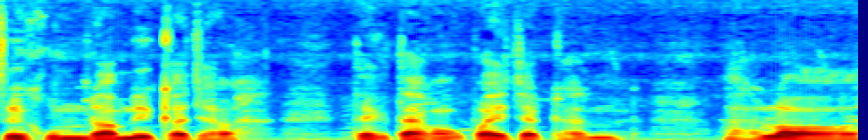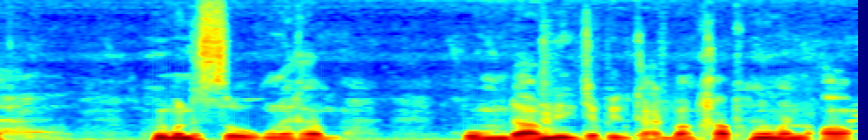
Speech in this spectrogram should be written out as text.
ซึ่งคุมดำนี่ก็จะแตกต่างออกไปจากการอ่าล่อให้มันสูงนะครับ คุมดำนี่จะเป็นการบังคับให้มันออก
